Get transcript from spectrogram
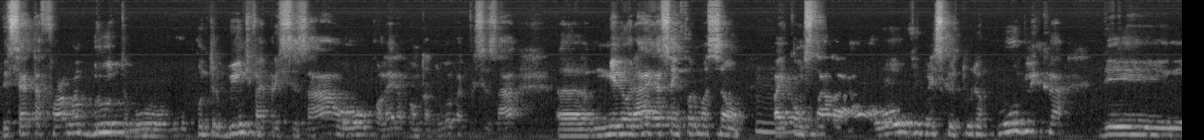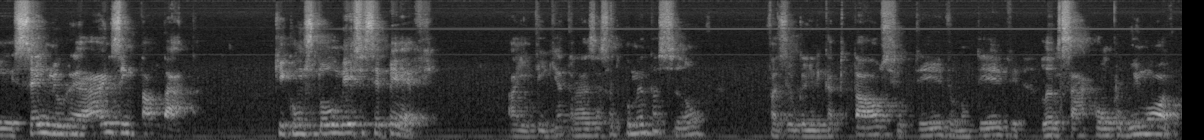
de certa forma bruta. O, o contribuinte vai precisar ou o colega contador vai precisar uh, melhorar essa informação. Uhum. Vai constar lá, houve uma escritura pública de 100 mil reais em tal data, que constou nesse CPF. Aí tem que ir atrás dessa documentação, fazer o ganho de capital, se teve ou não teve, lançar a compra do imóvel.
